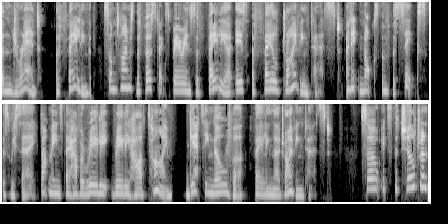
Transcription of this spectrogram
and dread of failing. Sometimes the first experience of failure is a failed driving test, and it knocks them for six, as we say. That means they have a really, really hard time getting over failing their driving test. So it's the children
